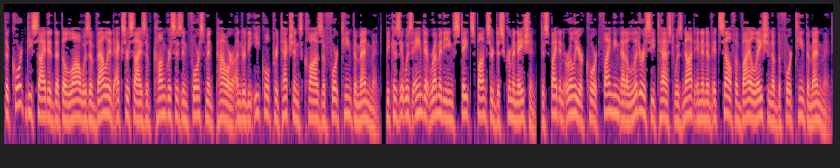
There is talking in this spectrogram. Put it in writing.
The court decided that the law was a valid exercise of Congress's enforcement power under the Equal Protections Clause of 14th Amendment, because it was aimed at remedying state-sponsored discrimination, despite an earlier court finding that a literacy test was not in and of itself a violation of the 14th Amendment.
